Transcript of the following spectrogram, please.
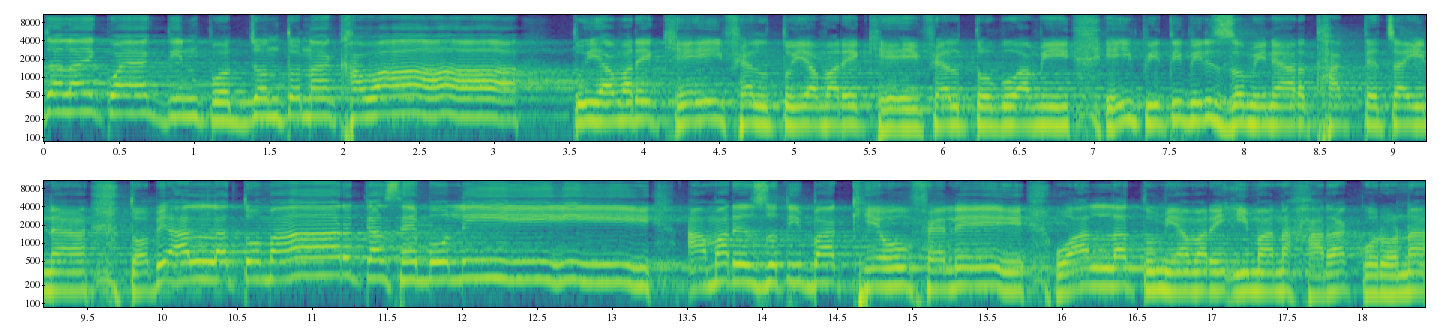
জ্বালায় কয়েকদিন পর্যন্ত না খাওয়া। তুই আমারে খেয়েই ফেল, তুই আমারে খেয়েই ফেল, তবু আমি এই পৃথিবীর জমিনে আর থাকতে চাই না। তবে আল্লাহ তোমার কাছে বলি, আমারে যদি বাঘ খেয়েও ফেলে, ও আল্লাহ তুমি আমারে ইমান হারা করো না।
